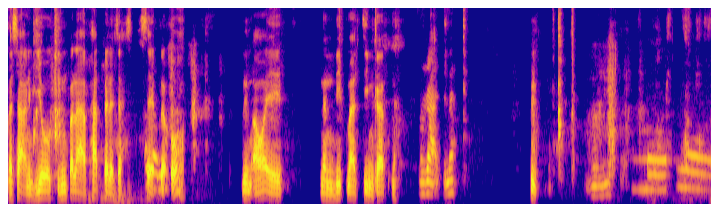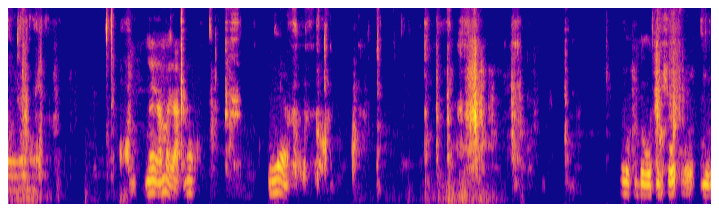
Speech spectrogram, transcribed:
มาเช้านี่พี่โยกินปลาร้าพัดไปแล้วจ้ะแซ่บแล้วโอ้ลืมเอาไอ้นั่นดิบมาจิ้มกับนะมันระใช่ไหมอืมหมดเลยนี่เอามาละเนาะเนี่ย ลูกดูดมันโคตรยิง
